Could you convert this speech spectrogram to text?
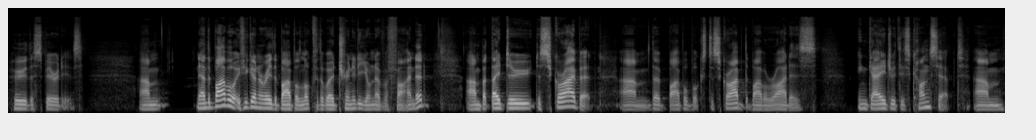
who the Spirit is. Um, now, the Bible, if you're going to read the Bible and look for the word Trinity, you'll never find it, um, but they do describe it. Um, the Bible books describe the Bible writers engage with this concept. Um,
